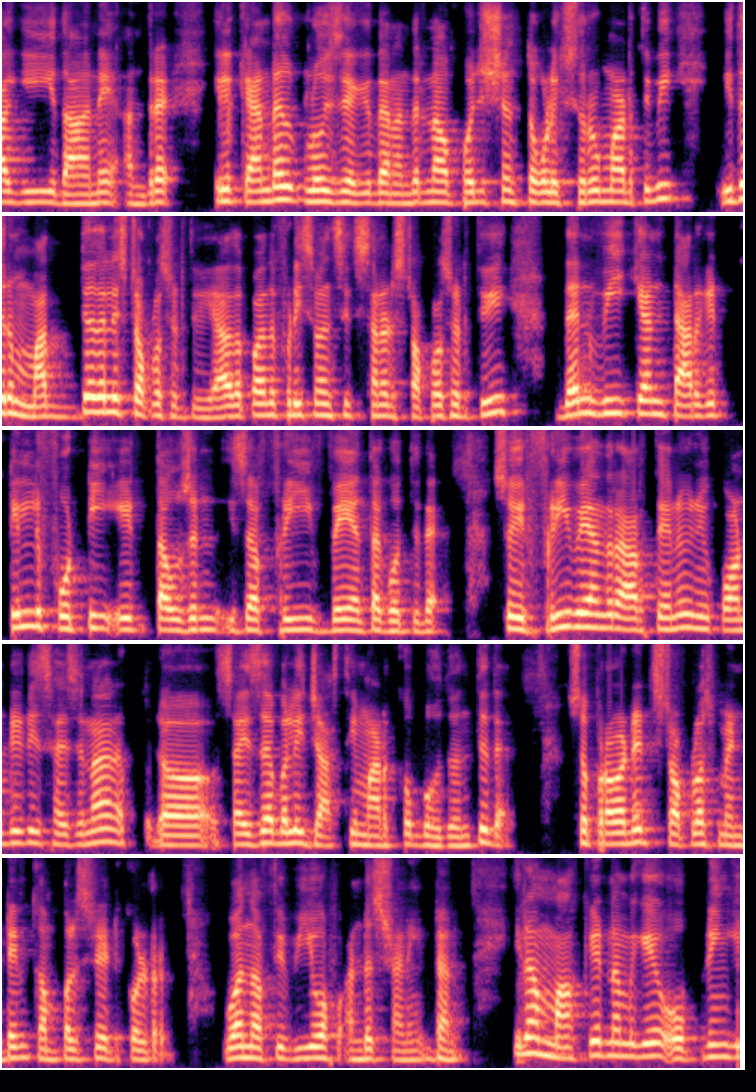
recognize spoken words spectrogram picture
ಆಗಿದ್ದಾನೆ ಅಂದ್ರೆ ಇಲ್ಲಿ ಕ್ಯಾಂಡಲ್ ಕ್ಲೋಸ್ ಆಗಿದ್ದಾನೆ ಅಂದ್ರೆ ನಾವು ಪೊಸಿಷನ್ ತಗೊಳ್ಳಿಕ್ ಶುರು ಮಾಡ್ತೀವಿ. ಇದ್ರ ಮಧ್ಯದಲ್ಲಿ ಸ್ಟಾಪ್ ಲಾಸ್ ಇಡ್ತೀವಿ. ಯಾವ್ದಪ್ಪ ಅಂದ್ರೆ forty seven six hundred stop loss ಇಡ್ತೀವಿ. Then we can target till forty eight thousand is a free way ಅಂತ ಗೊತ್ತಿದೆ. ಸೊ ಈ ಫ್ರೀ ವೇ ಅಂದ್ರೆ ಅರ್ಥ ಏನು? ನೀವು ಕ್ವಾಂಟಿಟಿ ಸೈಜ್ನ ಸೈಜಬಲಿ ಜಾಸ್ತಿ ಮಾಡ್ಕೋಬಹುದು ಅಂತಿದೆ. So provided stop loss maintain compulsory ಇಟ್ಕೊಳ್ರಿ. One of the view of understanding done ಇಲ್ಲ ಮಾರ್ಕೆಟ್ ನಮಗೆ ಓಪನಿಂಗ್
